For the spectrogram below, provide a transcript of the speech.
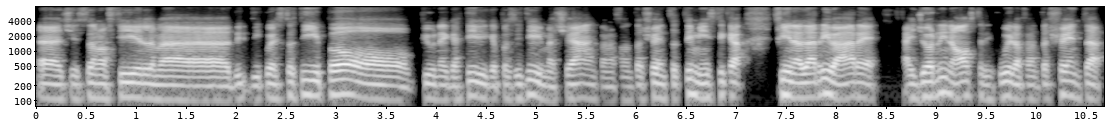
eh, ci sono film eh, di, di, questo tipo, più negativi che positivi, ma c'è anche una fantascienza ottimistica, fino ad arrivare ai giorni nostri in cui la fantascienza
